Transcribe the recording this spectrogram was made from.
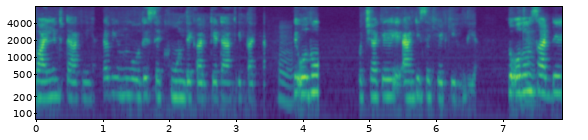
ਵਾਇਲੈਂਟ ਅਟੈਕ ਨਹੀਂ ਹੈਗਾ ਵੀ ਉਹਨੂੰ ਉਹਦੇ ਸਿੱਖ ਹੋਣ ਦੇ ਕਰਕੇ ਅਟੈਕ ਕੀਤਾ ਗਿਆ ਤੇ ਉਦੋਂ ਪੁੱਛਿਆ ਕਿ ਐਂਟੀ ਸਿੱਖ ਹੇਟ ਕੀ ਹੁੰਦੀ ਹੈ ਸੋ ਉਦੋਂ। ਸਾਡੇ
